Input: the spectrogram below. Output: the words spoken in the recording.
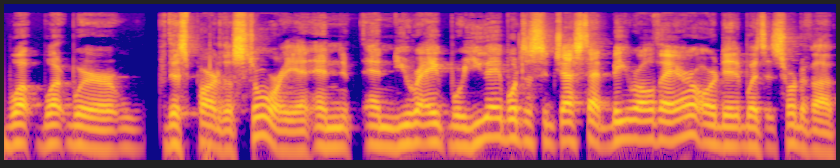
what what we're this part of the story? And and you were able, were you able to suggest that b-roll there or did was it sort of a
